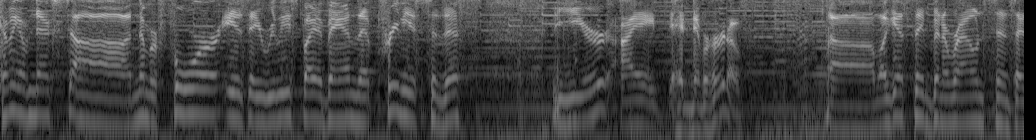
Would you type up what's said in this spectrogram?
Coming up next, uh, number four is a release by a band that previous to this year I had never heard of. Um, I guess they've been around since I,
